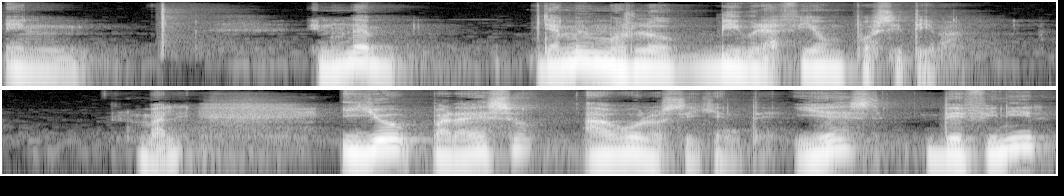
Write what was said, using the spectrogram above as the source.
en, en una, llamémoslo, vibración positiva, ¿vale? Y yo para eso hago lo siguiente, y es definir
